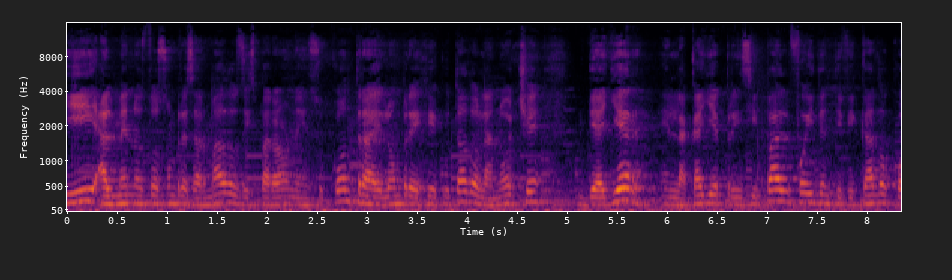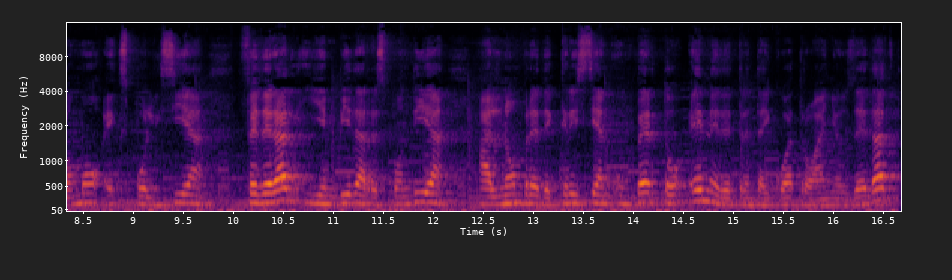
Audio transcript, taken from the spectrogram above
y al menos dos hombres armados dispararon en su contra. El hombre ejecutado la noche de ayer en la calle principal fue identificado como ex policía federal y en vida respondía al nombre de Cristian Humberto N de 34 años de edad.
